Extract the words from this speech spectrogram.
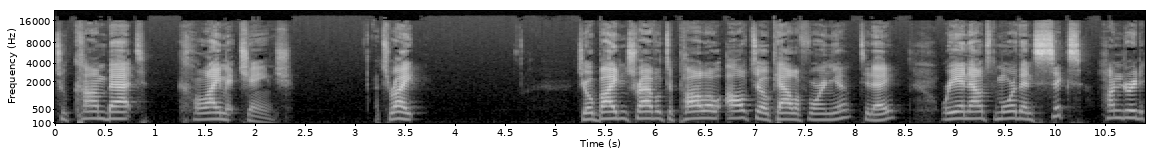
to combat climate change. That's right. Joe Biden traveled to Palo Alto, California today, where he announced more than $600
